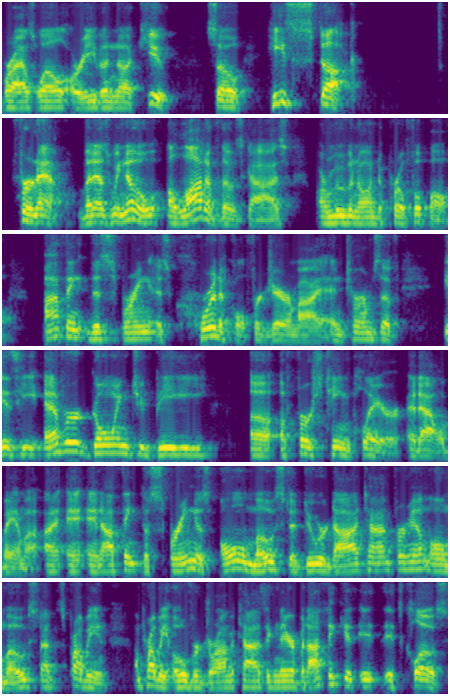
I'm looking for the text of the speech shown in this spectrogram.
Braswell, or even uh, Q. So he's stuck for now. But as we know, a lot of those guys are moving on to pro football. I think this spring is critical for Jeremiah in terms of is he ever going to be a, a first team player at Alabama? I, and, and, I think the spring is almost a do or die time for him. Almost, it's probably I'm probably over dramatizing there, but I think it, it, it's close.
